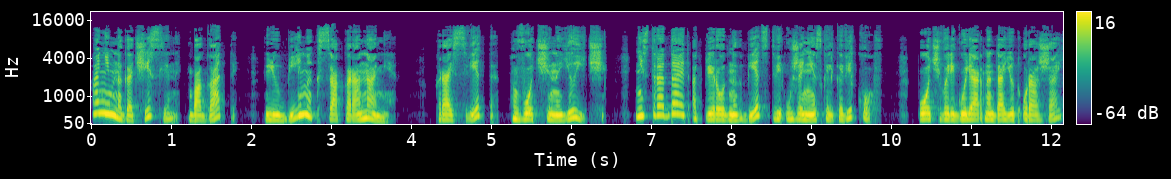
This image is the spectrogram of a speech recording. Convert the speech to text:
Они многочисленны, богаты, любимы к Сакаранами. Край света, вотчина Юичи, не страдает от природных бедствий уже несколько веков. Почвы регулярно дают урожай,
